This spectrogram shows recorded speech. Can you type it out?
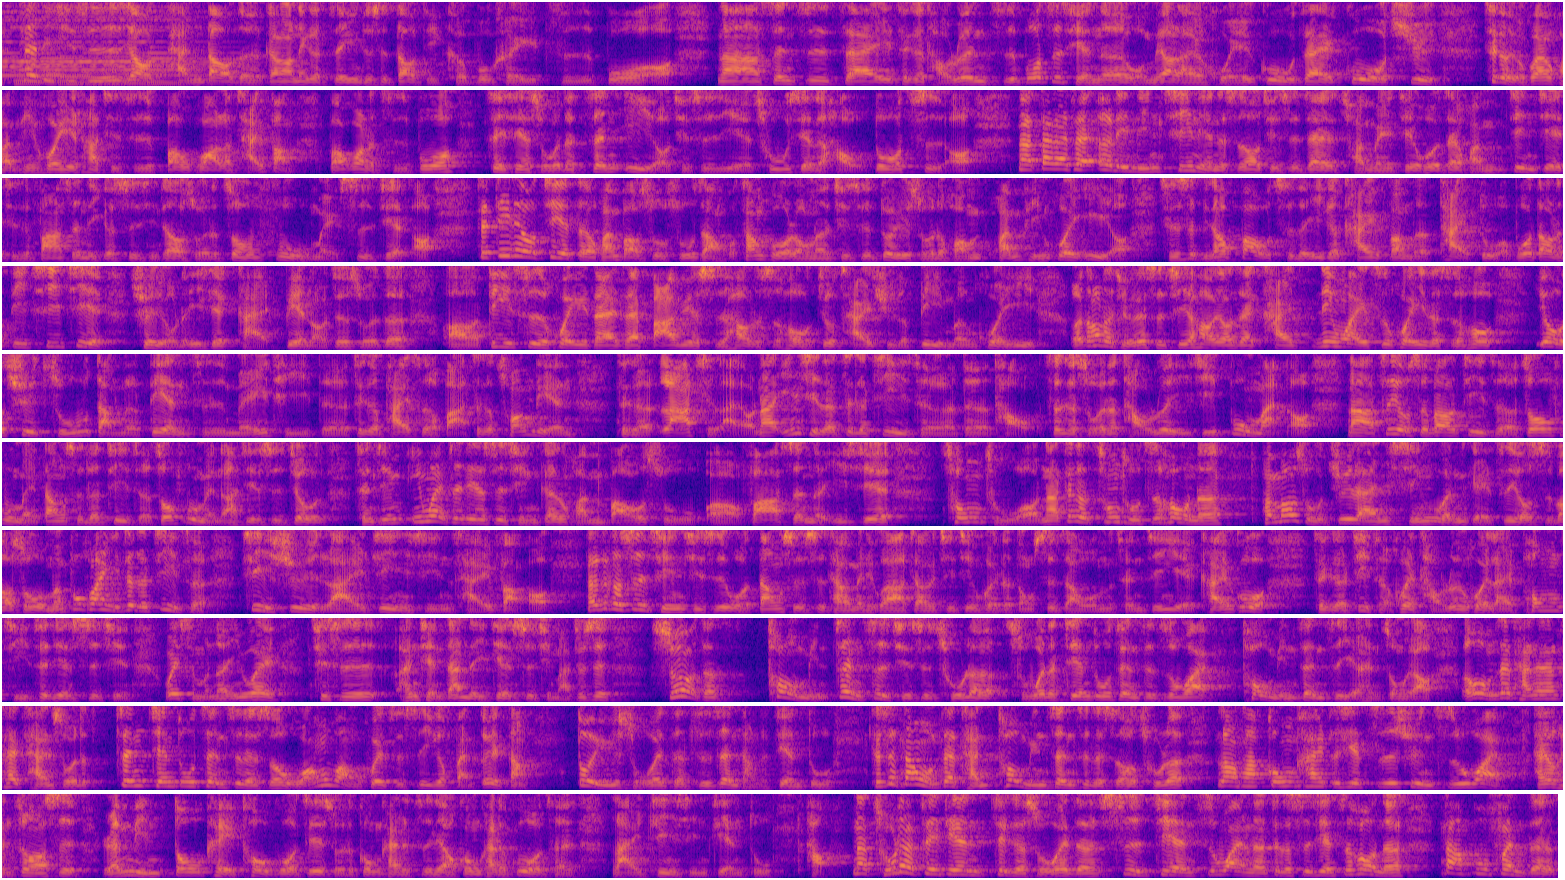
这里其实要谈到的刚刚那个争议，就是到底可不可以直播哦？那甚至在这个讨论直播之前呢，我们要来回顾在过去。这个有关环评会议，它其实包括了采访，包括了直播这些所谓的争议哦，其实也出现了好多次哦。那大概在二零零七年的时候，其实，在传媒界或者在环境界，其实发生了一个事情，叫做所谓的周富美事件啊。在第六届的环保署署长张国荣呢，其实对于所谓的环环评会议哦，其实是比较抱持的一个开放的态度哦。不过到了第七届，却有了一些改变哦，就是所谓的啊，第一次会议大概在八月十号的时候。就采取了闭门会议，而到了九月十七号要再开另外一次会议的时候，又去阻挡了电子媒体的这个拍摄，把这个窗帘这个拉起来哦，那引起了这个记者的讨这个所谓的讨论以及不满哦。那自由时报记者周富美，当时的记者周富美呢，其实就曾经因为这件事情跟环保署哦发生了一些。冲突哦，那这个冲突之后呢，环保署居然行文给自由时报说，我们不欢迎这个记者继续来进行采访哦。那这个事情其实我当时是台湾媒体国家教育基金会的董事长，我们曾经也开过这个记者会讨论会来抨击这件事情。为什么呢？因为其实很简单的一件事情嘛，就是所有的。透明政治其实除了所谓的监督政治之外，透明政治也很重要。而我们在谈谈在谈所谓的监监督政治的时候，往往会只是一个反对党对于所谓的执政党的监督。可是当我们在谈透明政治的时候，除了让他公开这些资讯之外，还有很重要的是，人民都可以透过这些所谓的公开的资料、公开的过程来进行监督。好，那除了这件这个所谓的事件之外呢，这个事件之后呢，大部分的。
